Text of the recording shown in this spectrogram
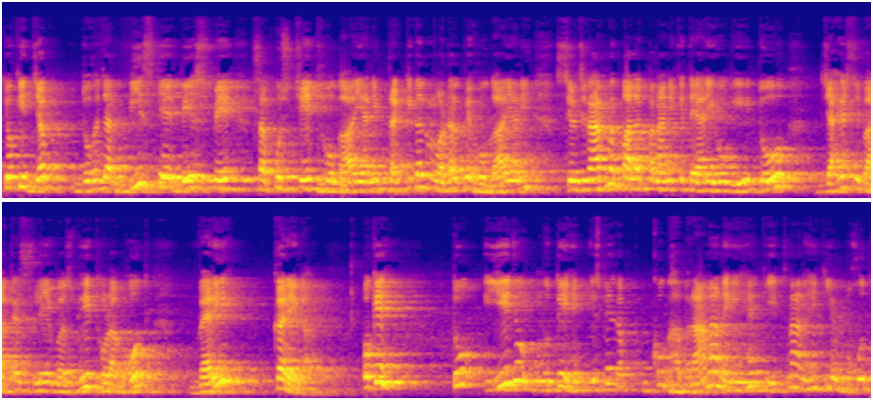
क्योंकि जब 2020 के बेस पे सब कुछ चेंज होगा, यानी प्रैक्टिकल मॉडल पे होगा, यानी सृजनात्मक बालक बनाने की तैयारी होगी तो ज़ाहिर सी बात है सिलेबस भी थोड़ा बहुत वेरी करेगा। ओके तो ये जो मुद्दे हैं, इस पर आपको घबराना नहीं है कि इतना नहीं कि ये बहुत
